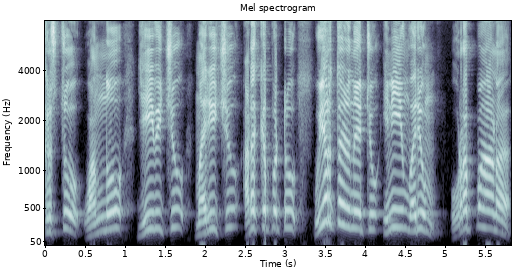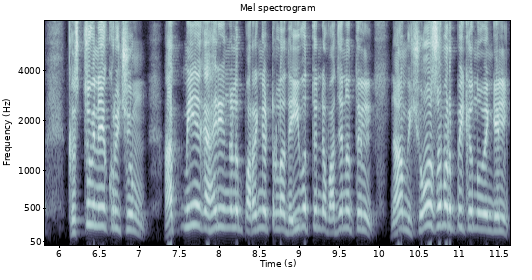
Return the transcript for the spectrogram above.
ക്രിസ്തു വന്നു ജീവിച്ചു മരിച്ചു അടക്കപ്പെട്ടു ഉയർത്തെഴുന്നേറ്റു ഇനിയും വരും. ഉറപ്പാണ്. ക്രിസ്തുവിനെക്കുറിച്ചും ആത്മീയ കാര്യങ്ങളും പറഞ്ഞിട്ടുള്ള ദൈവത്തിന്റെ വചനത്തിൽ നാം വിശ്വാസമർപ്പിക്കുന്നുവെങ്കിൽ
